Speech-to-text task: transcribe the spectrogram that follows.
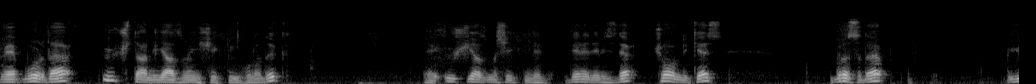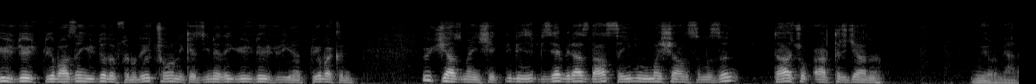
Ve burada 3 tane yazma şekli uyguladık. E, 3 yazma şeklinde denediğimizde çoğunluk kez burası da %100 diyor. Bazen %90 oluyor. Çoğunluk kez yine de %100 yine tutuyor. Bakın 3 yazmayın şekli bize, biraz daha sayı bulma şansımızın daha çok artıracağını umuyorum yani.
